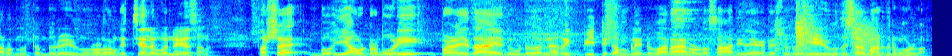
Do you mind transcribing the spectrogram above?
അറുന്നൂറ്റമ്പത് രൂപ എഴുന്നൂറോളം നമുക്ക് ചിലവ് തന്നെ കേസാണ്. പക്ഷേ ഈ ഔട്ടർ ബോഡി പഴയതായതുകൊണ്ട് തന്നെ റിപ്പീറ്റ് കംപ്ലയിന്റ് വരാനുള്ള സാധ്യത ഏകദേശം ഒരു എഴുപത് ശതമാനത്തിന് മുകളിലാണ്.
